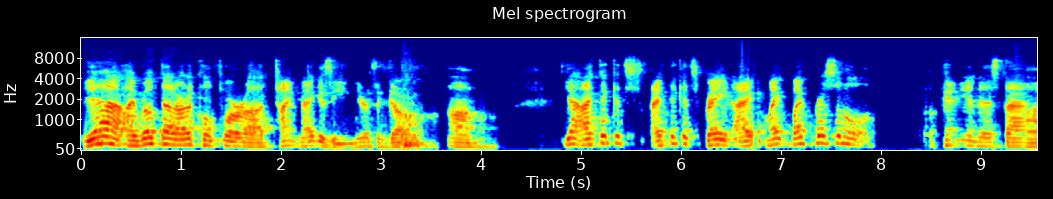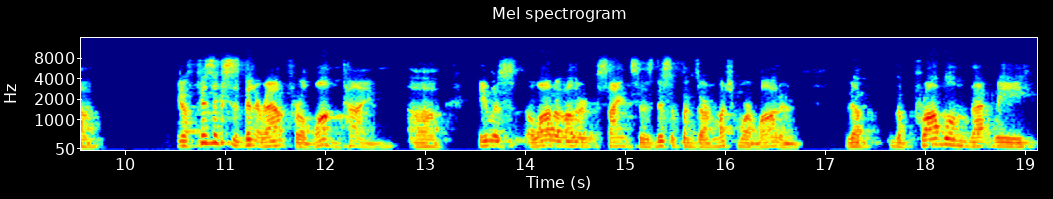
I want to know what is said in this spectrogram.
Yeah, I wrote that article for uh, Time Magazine years ago. Um, yeah, I think it's I think it's great. I my my personal opinion is that uh, you know physics has been around for a long time. Uh, it was a lot of other sciences disciplines are much more modern. The, the problem that we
